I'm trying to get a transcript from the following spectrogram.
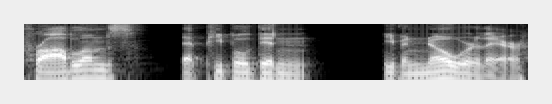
problems that people didn't even know were there.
